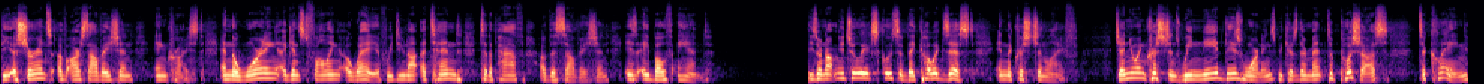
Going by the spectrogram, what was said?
the assurance of our salvation in Christ, and the warning against falling away if we do not attend to the path of this salvation is a both and. These are not mutually exclusive, they coexist in the Christian life. Genuine Christians, we need these warnings because they're meant to push us to cling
